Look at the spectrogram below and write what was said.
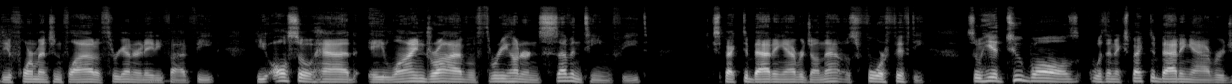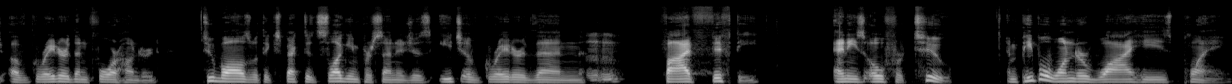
the aforementioned flyout of 385 feet. He also had a line drive of 317 feet. Expected batting average on that was 450. So he had two balls with an expected batting average of greater than 400, two balls with expected slugging percentages, each of greater than hmm 550, and he's 0 for 2. And people wonder why he's playing.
